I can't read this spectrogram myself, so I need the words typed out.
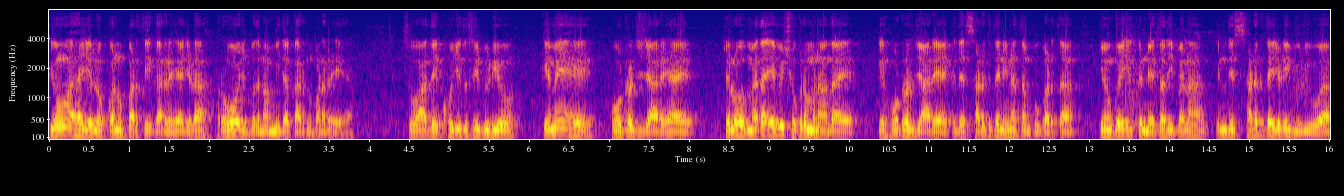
ਕਿਉਂ ਇਹੋ ਜਿਹੇ ਲੋਕਾਂ ਨੂੰ ਭਰਤੀ ਕਰ ਰਿਹਾ ਜਿਹੜਾ ਰੋਜ਼ ਬਦਨਾਮੀ ਦਾ ਕਾਰਨ ਬਣ ਰਹੇ ਆ ਸੋ ਆ ਦੇਖੋ ਜੀ ਤੁਸੀਂ ਵੀਡੀਓ, ਕਿਵੇਂ ਇਹ ਹੋਟਲ 'ਚ ਜਾ ਰਿਹਾ ਹੈ? ਚਲੋ ਮੈਂ ਤਾਂ ਇਹ ਵੀ ਸ਼ੁਕਰ ਮਨਾਉਂਦਾ ਹੈ ਕਿ ਹੋਟਲ ਜਾ ਰਿਹਾ ਕਿਤੇ ਸੜਕ ਤੇ ਨਹੀਂ ਨਾ ਤੰਬੂ ਕੱਢਤਾ, ਕਿਉਂਕਿ ਇੱਕ ਨੇਤਾ ਦੀ ਪਹਿਲਾਂ ਇਹਨਾਂ ਦੀ ਸੜਕ ਤੇ ਜਿਹੜੀ ਵੀਡੀਓ ਆ,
